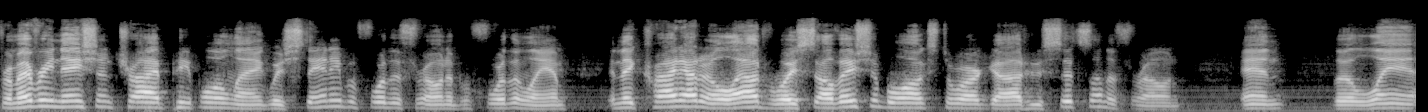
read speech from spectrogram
from every nation, tribe, people, and language, standing before the throne and before the Lamb. And they cried out in a loud voice, Salvation belongs to our God who sits on the throne and the lamb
